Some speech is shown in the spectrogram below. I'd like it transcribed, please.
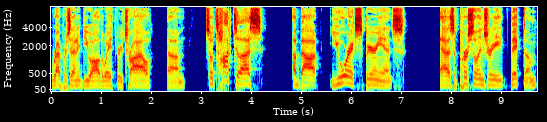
represented you all the way through trial. Um, so, talk to us about your experience as a personal injury victim,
